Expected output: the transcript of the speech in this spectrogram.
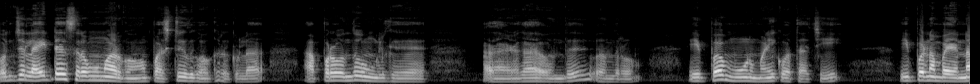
கொஞ்சம் லைட்டாக சிரமமாக இருக்கும். ஃபஸ்ட்டு இது கோக்கிறதுக்குள்ள. அப்புறம் வந்து உங்களுக்கு அது அழகாக வந்து வந்துடும் இப்போ மூணு மணிக்கு ஒத்தாச்சு. இப்போ நம்ம என்ன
